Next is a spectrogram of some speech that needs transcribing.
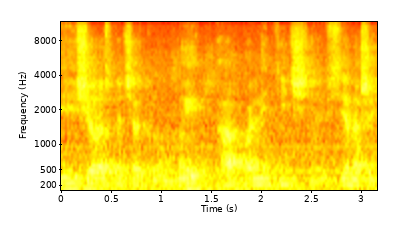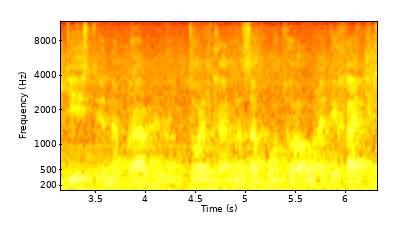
И еще раз подчеркну, мы аполитичны. Все наши действия направлены только на заботу о городе Харькове.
